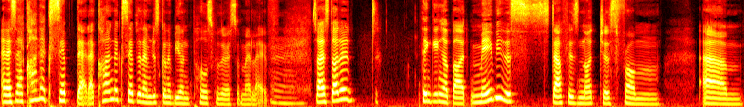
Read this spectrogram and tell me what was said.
And I said, I can't accept that. I can't accept that I'm just going to be on pills for the rest of my life. So I started thinking about maybe this stuff is not just from um,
